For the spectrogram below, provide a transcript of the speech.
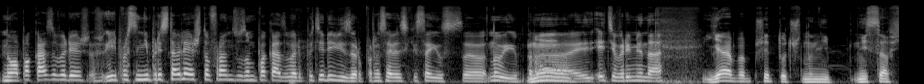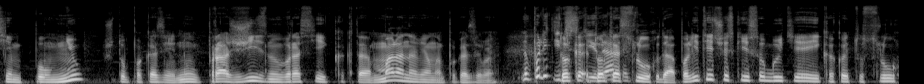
Э, Ну, а показывали... Я просто не представляю, что французам показывали по телевизору про Советский Союз, э, ну, и про Ну, э- эти времена. Я вообще точно не, не совсем помню, что показывали. Ну, про жизнь в России как-то мало, наверное, показывали. Ну, Только, политические, да? только слух, да, политические события и какой-то слух,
